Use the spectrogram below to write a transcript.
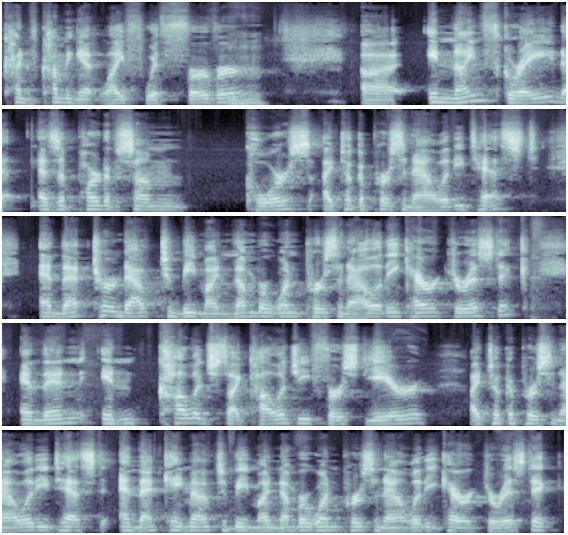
kind of coming at life with fervor. Mhm. Uh, in ninth grade, as a part of some course, I took a personality test, and that turned out to be my number one personality characteristic. And then in college psychology, first year, I took a personality test, and that came out to be my number one personality characteristic.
